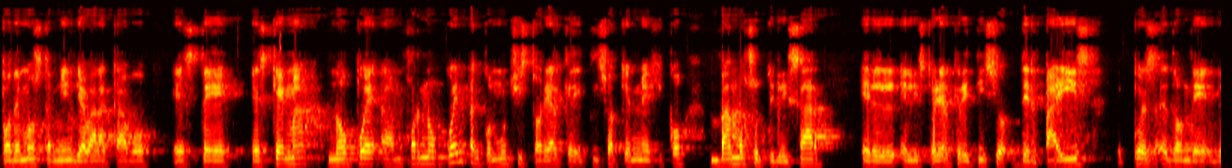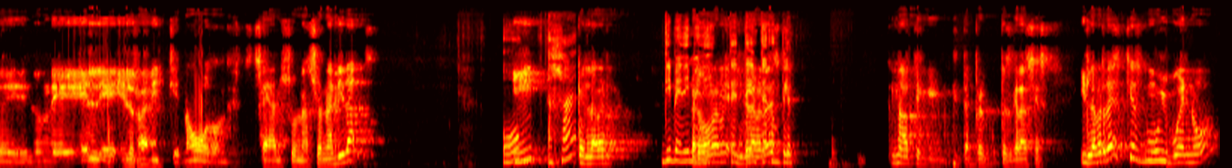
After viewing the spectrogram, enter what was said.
Podemos también llevar a cabo este esquema. No puede, a lo mejor no cuentan con mucho historial crediticio aquí en México. Vamos a utilizar el, historial crediticio del país, pues donde, donde él, radique, ¿no? O donde sea su nacionalidad. Oh, y, pues la verdad. Dime, dime, te, interrumpí. no te, te, preocupes, gracias. Y la verdad es que es muy bueno,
